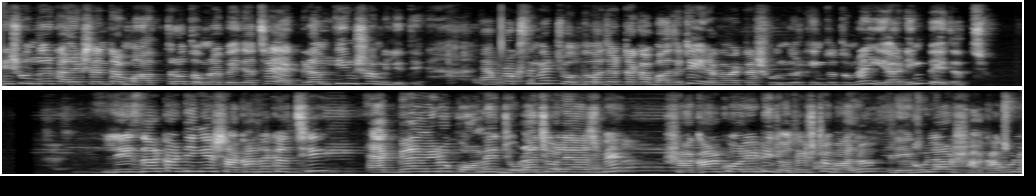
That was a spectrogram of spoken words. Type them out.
এই সুন্দর কালেকশনটা মাত্র তোমরা পেয়ে যাচ্ছ এক গ্রাম তিনশো মিলিতে। অ্যাপ্রক্সিমেট চোদ্দ হাজার টাকা বাজেটে এরকম একটা সুন্দর কিন্তু তোমরা ইয়ারিং পেয়ে যাচ্ছ। লেজার কাটিংয়ের শাখা দেখাচ্ছি। এক গ্রামেরও কমে জোড়া চলে আসবে। শাখার কোয়ালিটি যথেষ্ট ভালো রেগুলার শাখাগুলো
